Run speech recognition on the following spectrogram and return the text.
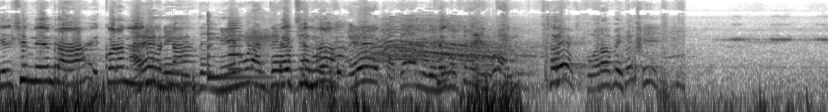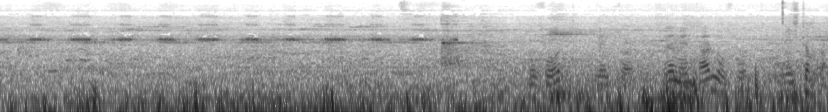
గెలిచింది నేను రా ఎక్కువ నేను నేను కొట్టినా. నేను కూడా అంతే ఏ, కొట్టాను. చంద్ర. ఏ కథ నువ్వు ఎన్ని కొట్టావు, నేను కూడా అన్ని- సరే. పోరా బే. ఏ, నువ్వు ఫోర్ నేను థర్డ్. అదే నేను థర్డ్ నువ్వు ఫోర్. ఇష్టం రా.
